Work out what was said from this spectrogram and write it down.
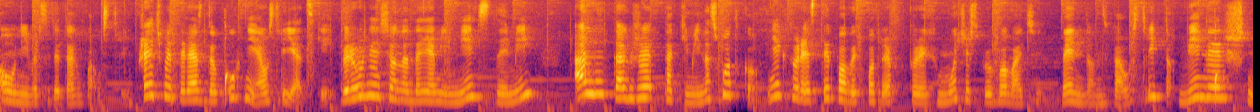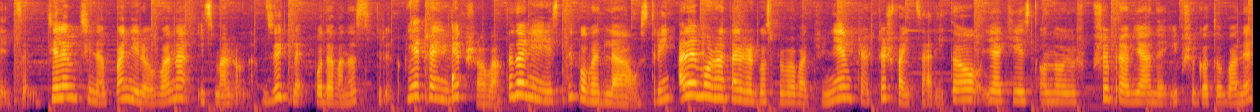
o uniwersytetach w Austrii. Przejdźmy teraz do kuchni austriackiej. Wyróżnia się ona daniami mięsnymi, ale także takimi na słodko. Niektóre z typowych potraw, których musisz spróbować będąc w Austrii to Wiener Schnitzel, cielęcina panirowana i smażona, zwykle podawana z cytryną. Pieczeń wieprzowa. To danie jest typowe dla Austrii, ale można także go spróbować w Niemczech czy Szwajcarii. To, jak jest ono już przyprawiane i przygotowane,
